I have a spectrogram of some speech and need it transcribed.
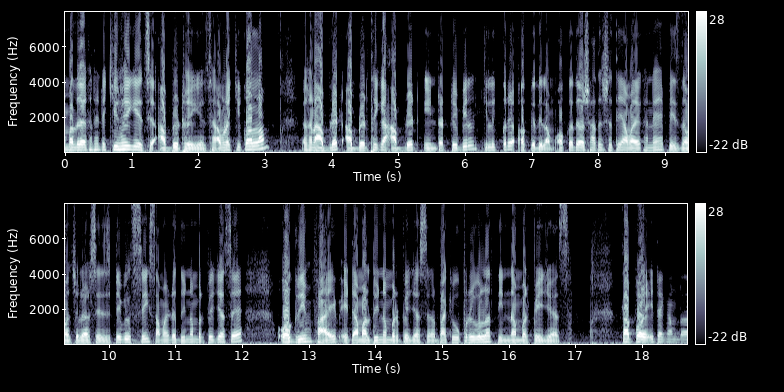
আমাদের এখানে এটা কি হয়ে গিয়েছে? আপডেট হয়ে গিয়েছে। আমরা কি করলাম? এখানে আপডেট আপডেট থেকে আপডেট, ইন্টার টেবিল, ক্লিক করে ওকে দিলাম। ওকে দেওয়ার সাথে সাথে আমার এখানে পেজ নেওয়া চলে আসছে টেবিল সিক্স আমার এটা দুই নম্বর পেজে আছে। অগ্রিম ফাইভ এটা আমার দুই নম্বর পেজে আছে। আর বাকি উপরেগুলো তিন নম্বর পেজে আছে। তারপর এটাকে আমরা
